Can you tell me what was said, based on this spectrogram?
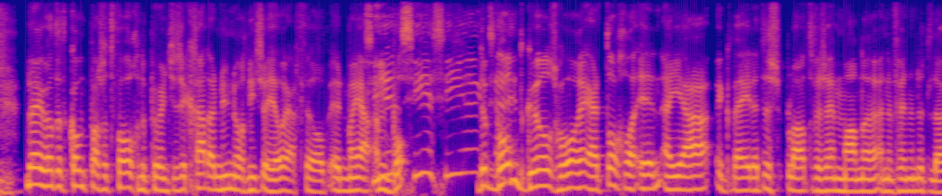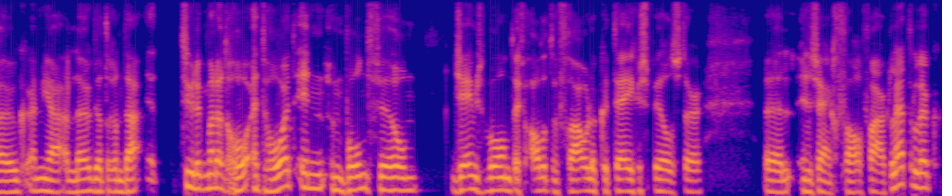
nee, want het komt pas het volgende puntje, dus ik ga daar nu nog niet zo heel erg veel op in. Maar ja, zie je, zie je, zie je? de Bondgirls horen er toch wel in. En ja, ik weet, het is plat, we zijn mannen en we vinden het leuk. En ja, leuk dat er een... Tuurlijk, maar dat ho het hoort in een Bondfilm. James Bond heeft altijd een vrouwelijke tegenspeelster. Uh, in zijn geval vaak letterlijk.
